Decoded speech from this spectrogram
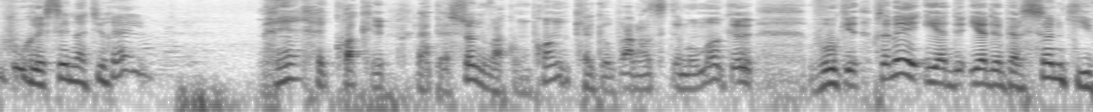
vous, restez naturel. Mais quoi que la personne va comprendre quelque part en ce moment que vous... Vous savez, il y a, des personnes qui,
